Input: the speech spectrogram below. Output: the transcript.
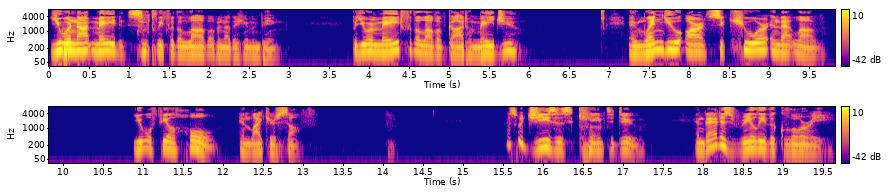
You were not made simply for the love of another human being, but you were made for the love of God who made you. And when you are secure in that love, you will feel whole and like yourself. That's what Jesus came to do. And that is really the glory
